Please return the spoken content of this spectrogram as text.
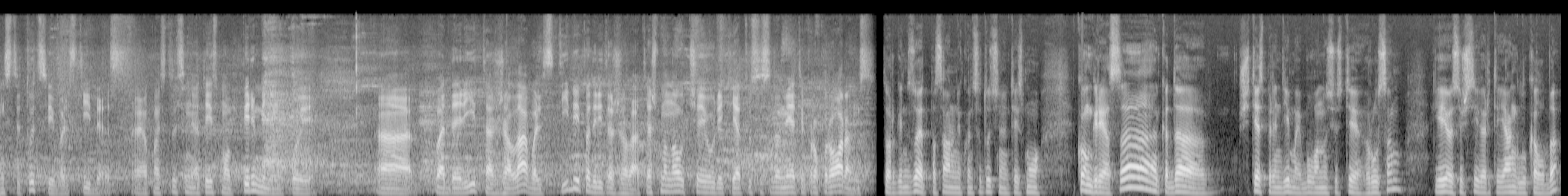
institucijai valstybės, konstitucinio teismo pirmininkui padaryta žala, valstybei padaryta žala, tai aš manau, čia jau reikėtų susidomėti prokurorams. Organizuojat pasaulinį konstitucinio teismų kongresą, kada šitie sprendimai buvo nusiusti rusam, jie juos išsivertė į anglų kalbą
